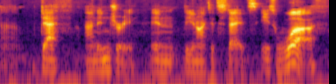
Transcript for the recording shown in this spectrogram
uh, death and injury in the United States is worth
